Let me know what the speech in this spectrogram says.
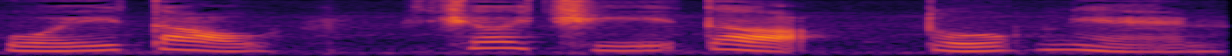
回到自己的童年。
